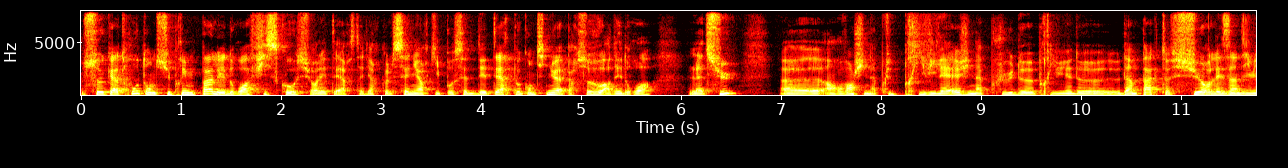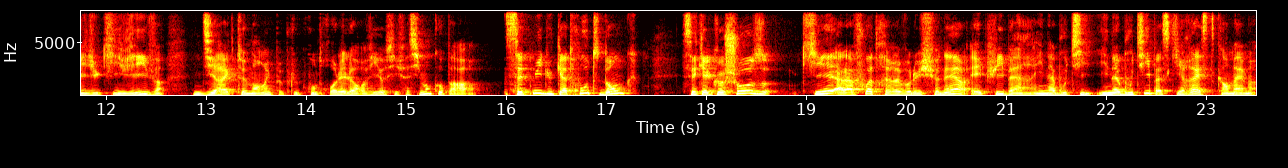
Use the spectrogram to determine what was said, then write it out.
ce 4 août, on ne supprime pas les droits fiscaux sur les terres, c'est-à-dire que le seigneur qui possède des terres peut continuer à percevoir des droits là-dessus, euh, en revanche, il n'a plus de privilèges, il n'a plus d'impact sur les individus qui vivent directement, il peut plus contrôler leur vie aussi facilement qu'auparavant. Cette nuit du 4 août, donc, c'est quelque chose qui est à la fois très révolutionnaire et puis ben inabouti. Inabouti parce qu'il reste quand même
